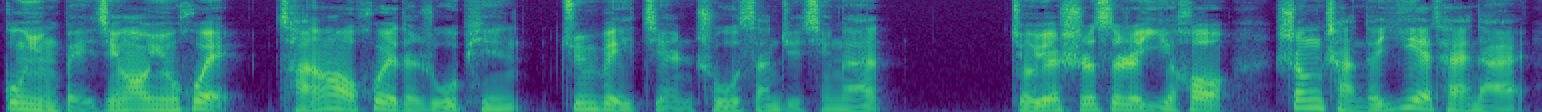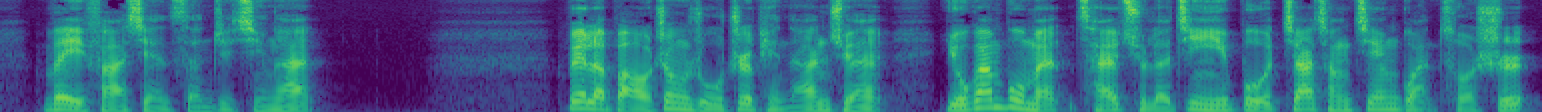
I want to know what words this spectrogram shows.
供应北京奥运会、残奥会的乳品均未检出三聚氰胺。九月十四日以后生产的液态奶未发现三聚氰胺。为了保证乳制品的安全，有关部门采取了进一步加强监管措施：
